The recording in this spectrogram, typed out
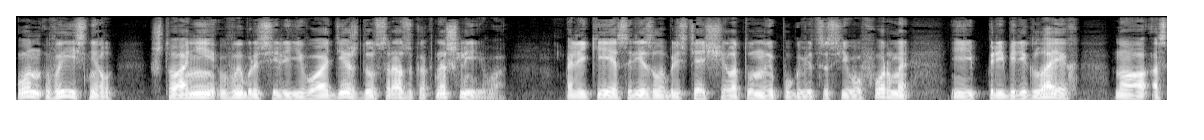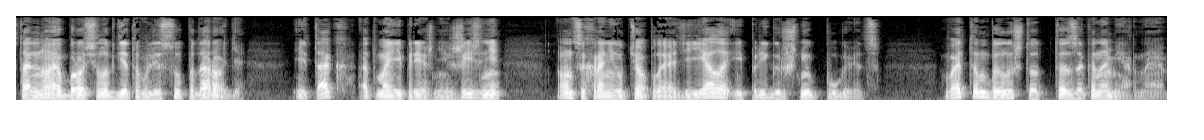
Он выяснил, что они выбросили его одежду сразу как нашли его. Аликея срезала блестящие латунные пуговицы с его формы и приберегла их, но остальное бросила где-то в лесу по дороге. И так, от моей прежней жизни, он сохранил теплое одеяло и пригоршню пуговиц. В этом было что-то закономерное.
